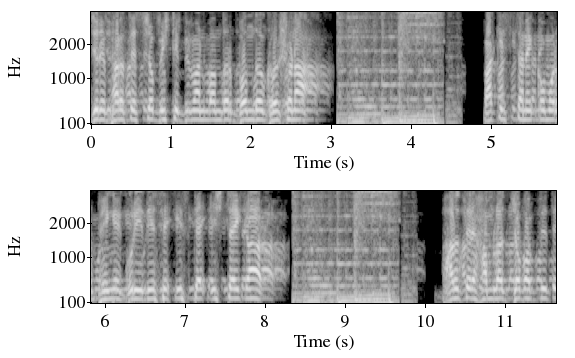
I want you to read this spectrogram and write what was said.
জুড়ে ভারতের চব্বিশটি বিমানবন্দর বন্ধ ঘোষণা। পাকিস্তানে কোমর ভেঙে ঘুরিয়ে দিয়েছে স্কাই স্ট্রাইকার। ভারতের হামলার জবাব দিতে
